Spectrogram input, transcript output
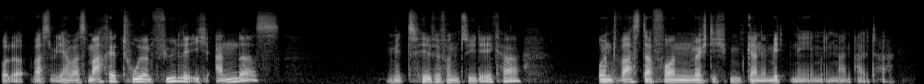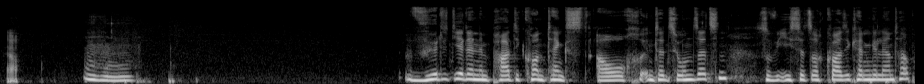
oder was, ja, was mache, tue und fühle ich anders mit Hilfe von Psychedeka und was davon möchte ich gerne mitnehmen in meinen Alltag. Ja. Mhm. Würdet ihr denn im Party-Kontext auch Intentionen setzen, so wie ich es jetzt auch quasi kennengelernt habe?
